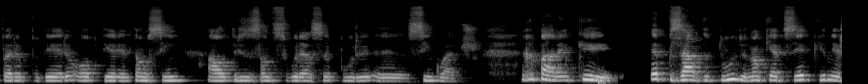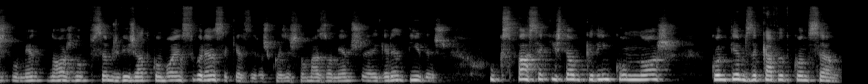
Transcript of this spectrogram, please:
para poder obter, então sim, a autorização de segurança por 5 uh, anos. Reparem que, apesar de tudo, não quer dizer que neste momento nós não possamos viajar de comboio em segurança, quer dizer, as coisas estão mais ou menos uh, garantidas. O que se passa é que isto é um bocadinho como nós quando temos a carta de condução.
